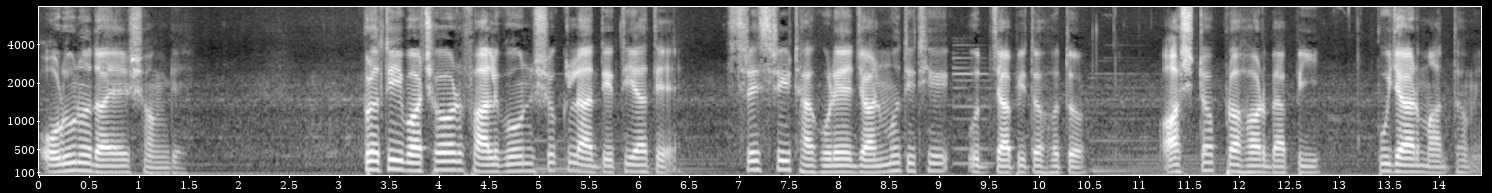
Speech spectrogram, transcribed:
অরুণোদয়ের সঙ্গে। প্রতি বছর ফাল্গুন শুক্লা দ্বিতীয়াতে শ্রী শ্রী ঠাকুরের জন্মতিথি উদযাপিত হতো অষ্টপ্রহর ব্যাপী পূজার মাধ্যমে।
